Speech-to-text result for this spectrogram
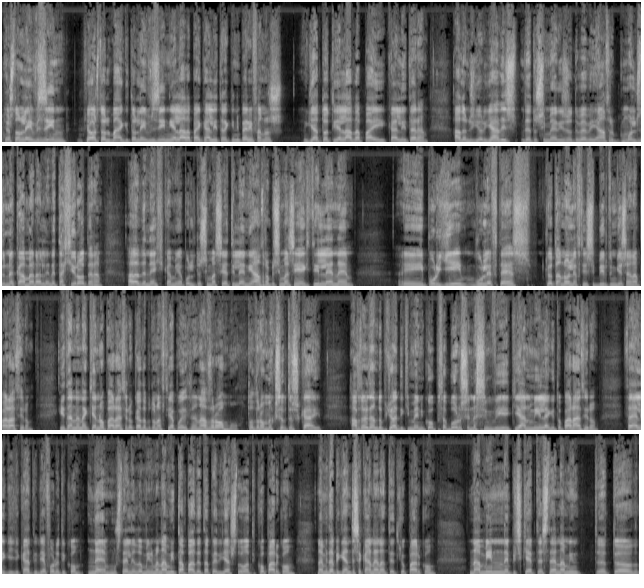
Ποιος τον λέει Βζίν, ποιος τολμάει και τον λέει Βζίν, η Ελλάδα πάει καλύτερα. Και είναι υπερήφανος για το ότι η Ελλάδα πάει καλύτερα. Άδωνης Γεωργιάδης, δεν το συμμερίζονται βέβαια οι άνθρωποι που μόλις δουν κάμερα λένε τα χειρότερα, αλλά δεν έχει καμία απολύτως σημασία τι λένε οι άνθρωποι. Σημασία έχει τι λένε οι υπουργοί, βουλευτές, και όταν όλοι αυτοί συμπίπτουν και σε ένα παράθυρο, ήταν ένα κενό παράθυρο κάτω από τον αυτιά που έδειχνε ένα δρόμο, το δρόμο έξω από το Sky. Αυτό ήταν το πιο αντικειμενικό που θα μπορούσε να συμβεί εκεί. Αν μίλαγε το παράθυρο, θα έλεγε και κάτι διαφορετικό. Ναι, μου στέλνει εδώ μήνυμα να μην τα πάτε τα παιδιά στο Αττικό Πάρκο, να μην τα πηγαίνετε σε κανένα τέτοιο πάρκο, να μην επισκέπτεστε, να μην το, το-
